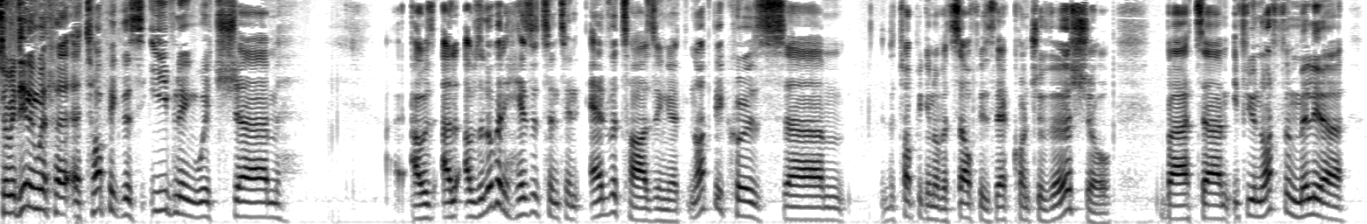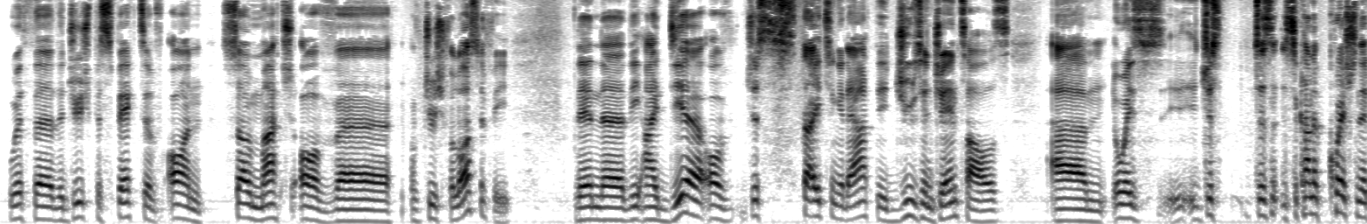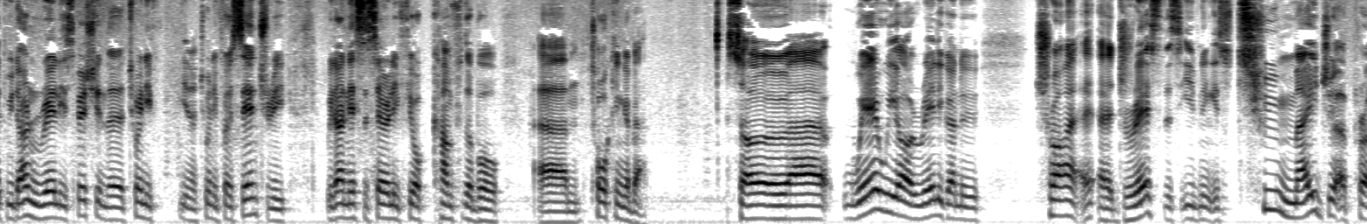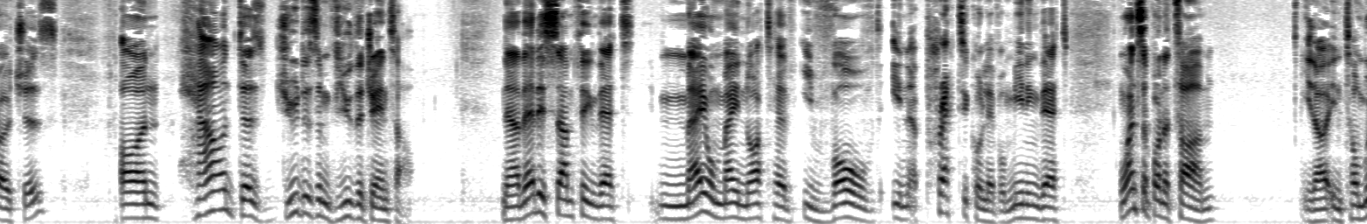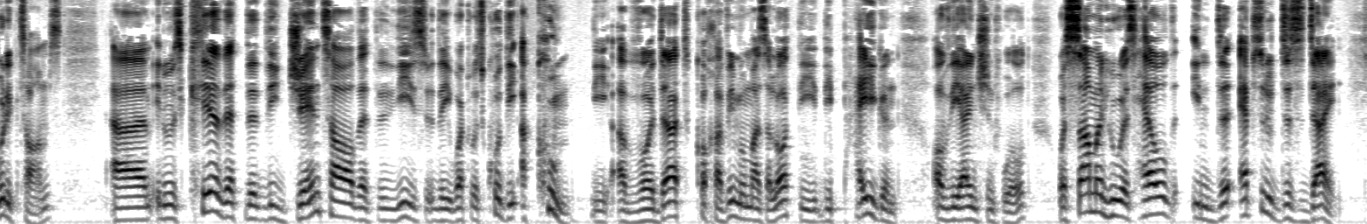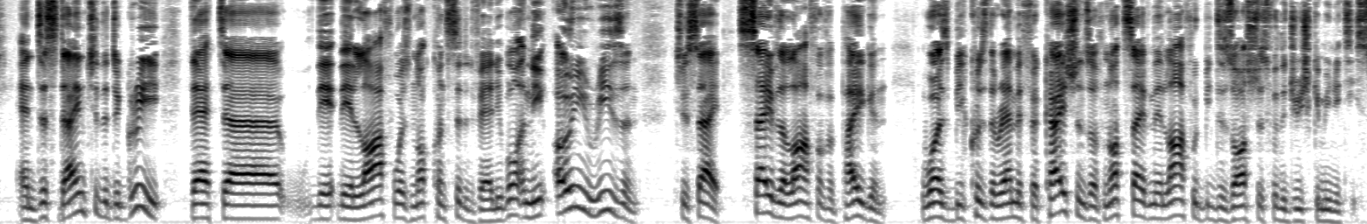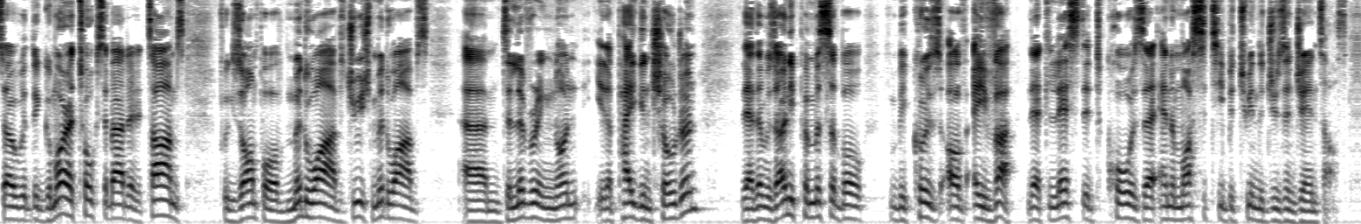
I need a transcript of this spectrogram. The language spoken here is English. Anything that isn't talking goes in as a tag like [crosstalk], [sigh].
So we're dealing with a, a topic this evening, which um, I was I, I, was a little bit hesitant in advertising it, not because um, the topic in of itself is that controversial, but um, if you're not familiar with uh, the Jewish perspective on so much of uh, of Jewish philosophy, then uh, the idea of just stating it out there, Jews and Gentiles, um, always just it's a kind of question that we don't really, especially in the 20, you know, 21st century, we don't necessarily feel comfortable um, talking about. So, uh, where we are really going to try uh, address this evening is two major approaches on how does Judaism view the Gentile. Now, that is something that may or may not have evolved in a practical level, meaning that once upon a time, you know, in Talmudic times, um, it was clear that the, the Gentile, that the, these, the, what was called the Akum, the Avodat Kochavim Umazalot, the, the pagan of the ancient world, was someone who was held in absolute disdain. And disdain to the degree that uh, their, their life was not considered valuable. And the only reason to say, save the life of a pagan, was because the ramifications of not saving their life would be disastrous for the Jewish community. So the Gemara talks about it at times, for example, of midwives, Jewish midwives um, delivering non you know, pagan children, that it was only permissible because of eivah, that lest it cause uh, animosity between the Jews and Gentiles.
